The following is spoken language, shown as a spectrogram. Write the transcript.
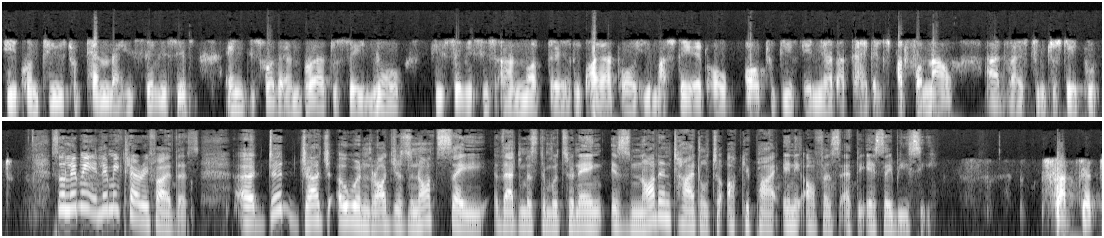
he continues to tender his services and it is for the employer to say no, his services are not uh, required or he must stay at home or to give any other guidance. But for now, I advised him to stay put. So let me let me clarify this. Uh, did Judge Owen Rogers not say that Mr. Motsoeneng is not entitled to occupy any office at the SABC? Subject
